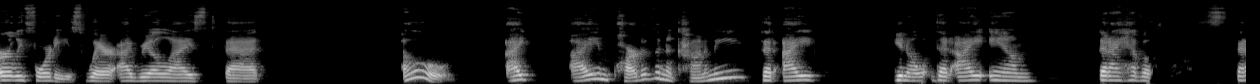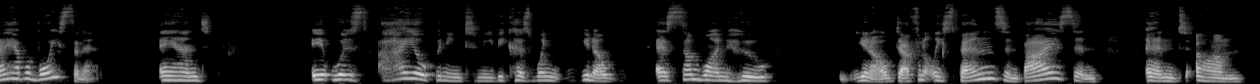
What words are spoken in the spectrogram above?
early 40s where i realized that oh i i am part of an economy that i you know that i am that i have a voice, that I have a voice in it. And it was eye opening to me because when, you know, as someone who, you know, definitely spends and buys and, and, um,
